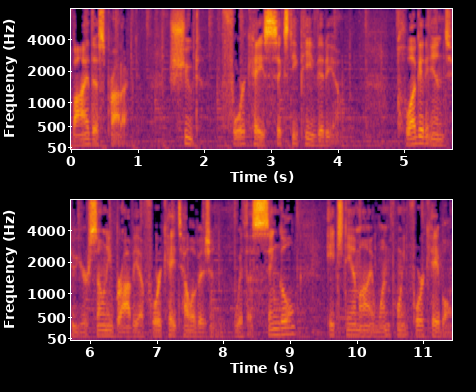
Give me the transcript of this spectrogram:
buy this product, shoot 4K 60p video, plug it into your Sony Bravia 4K television with a single HDMI 1.4 cable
